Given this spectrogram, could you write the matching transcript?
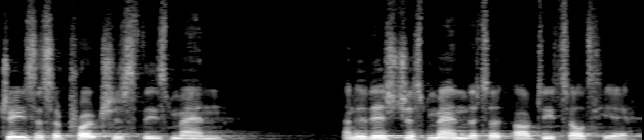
Jesus approaches these men and it is just men that are detailed here.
